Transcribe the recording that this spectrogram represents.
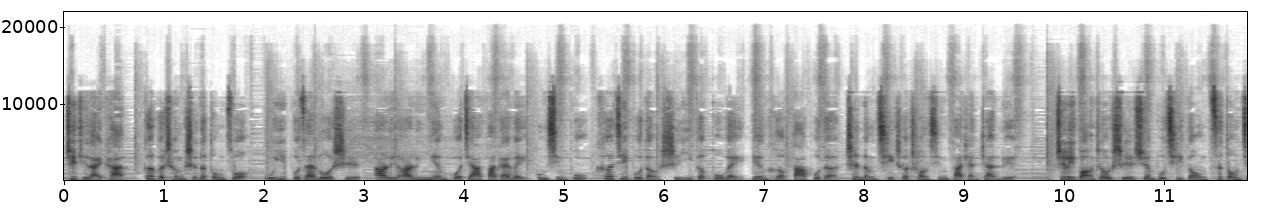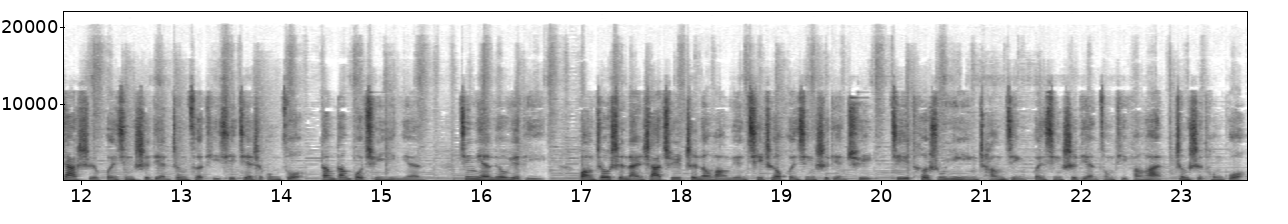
具体来看，各个城市的动作无一不在落实二零二零年国家发改委、工信部、科技部等十一个部委联合发布的智能汽车创新发展战略。距离广州市宣布启动自动驾驶混行试点政策体系建设工作刚刚过去一年，今年六月底，广州市南沙区智能网联汽车混行试点区及特殊运营场景混行试点总体方案正式通过。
